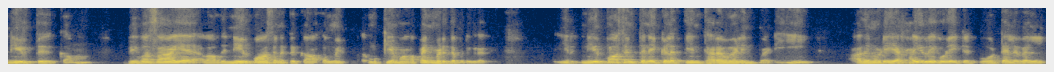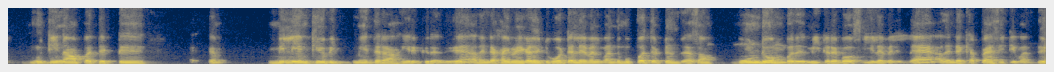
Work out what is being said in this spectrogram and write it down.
நீர்த்தேக்கம் விவசாய அதாவது நீர்ப்பாசனத்துக்காக முக்கியமாக பயன்படுத்தப்படுகிறது நீர்ப்பாசன திணைக்களத்தின் தரவுகளின்படி அதனுடைய ஹை ரெகுலேட்டட் வாட்டர் லெவல் நூற்றி நாற்பத்தெட்டு மில்லியன் கியூபிக் மீட்டராக இருக்கிறது. அதன் ஹை ரெகுலேட்டட் வாட்டர் லெவல் வந்து முப்பத்தெட்டு தசம் மூன்று ஒன்பது மீட்டர் அபவ் சி லெவலில் அதன் கெப்பாசிட்டி வந்து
